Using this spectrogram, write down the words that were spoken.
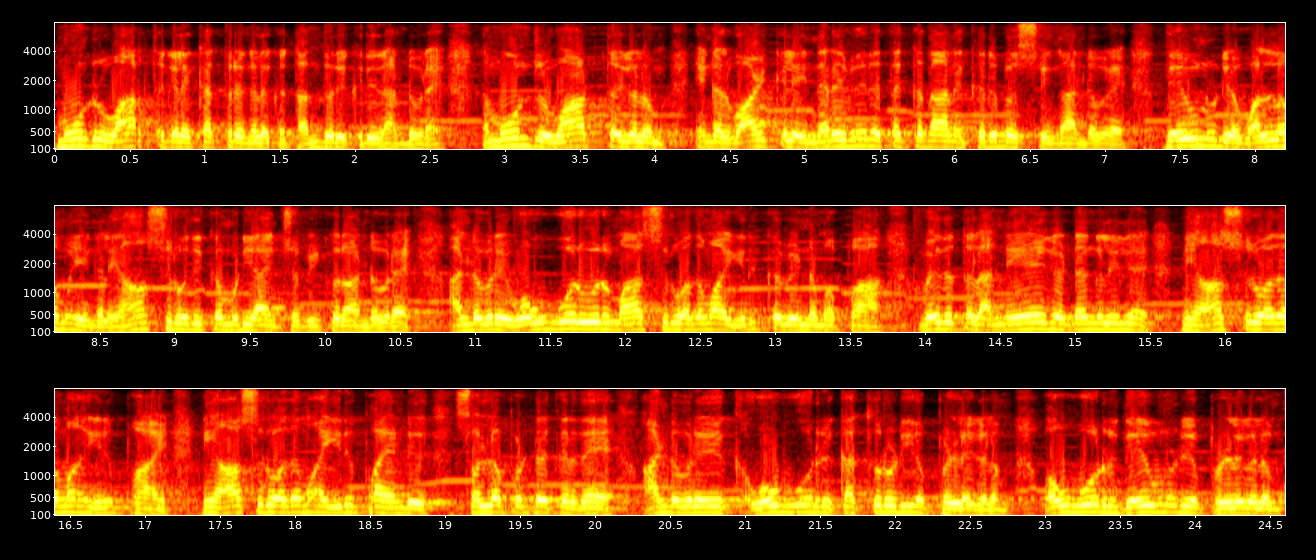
மூன்று வார்த்தைகளை கத்திரங்களுக்கு தந்திருக்கிறீர் ஆண்டவரே. இந்த மூன்று வார்த்தைகளும் எங்கள் வாழ்க்கையில நிறைவேறத்தக்கதான கிருப செய்யுங்க ஆண்டவரே. தேவனுடைய வல்லமை எங்களை ஆசீர்வதிக்க முடியாது ஜெபிக்கிறோம் ஆண்டவரே. ஆண்டவரே ஒவ்வொருவரும் ஆசீர்வாதமாக இருக்க வேண்டும் அப்பா. வேதத்தில் அநேக இடங்களிலே நீ ஆசீர்வாதமாக இருப்பாய். நீ ஆசீர்வாதமாக இருப்பாய் என்று சொல்லப்பட்டிருக்கிறதே. ஆண்டவரே ஒவ்வொரு கத்தருடைய பிள்ளைகளும் ஒவ்வொரு தேவனுடைய பிள்ளைகளும்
